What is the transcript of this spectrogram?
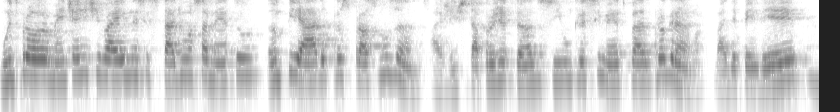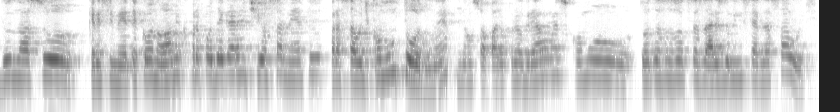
muito provavelmente a gente vai necessitar de um orçamento ampliado para os próximos anos. A gente está projetando sim um crescimento para o programa. Vai depender do nosso crescimento econômico para poder garantir orçamento para a saúde como um todo, né? Não só para o programa, mas como todas as outras áreas do Ministério da Saúde.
